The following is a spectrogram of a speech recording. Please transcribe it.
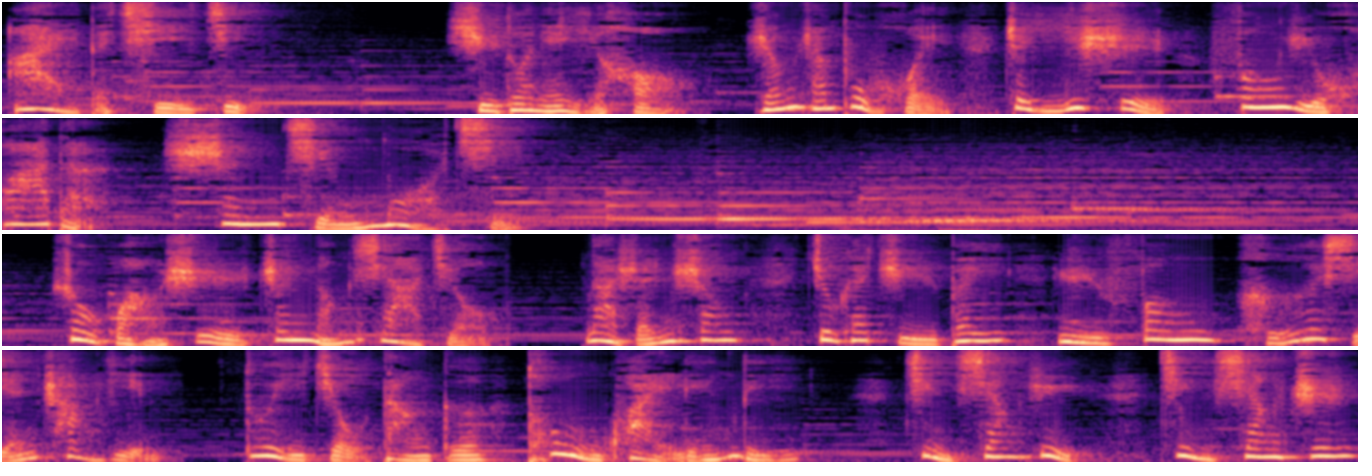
爱的奇迹。许多年以后，仍然不悔这一世风与花的深情默契。若往事真能下酒，那人生就该举杯与风和弦畅饮，对酒当歌，痛快淋漓，竟相遇。竟相知，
